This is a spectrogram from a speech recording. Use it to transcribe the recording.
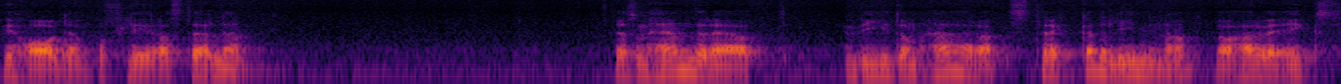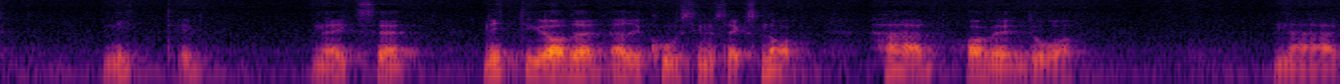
vi har den på flera ställen. Det som händer är att vid de här streckade linjerna, ja här har vi x 90. När x är 90 grader är det kosinus x 0. Här har vi då när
